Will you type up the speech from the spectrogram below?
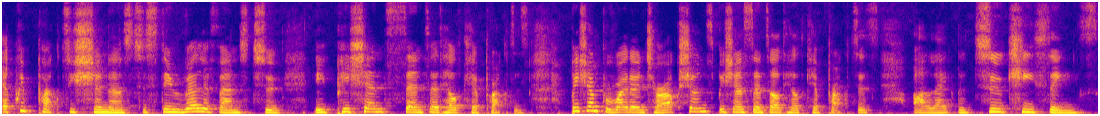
equip practitioners to stay relevant to a patient centered healthcare practice. Patient provider interactions, patient centered healthcare practice are like the two key things.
